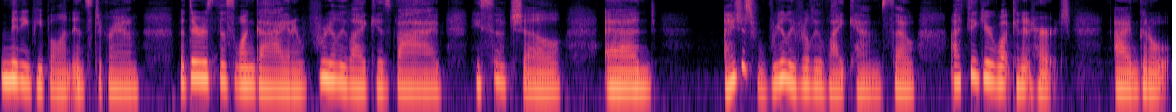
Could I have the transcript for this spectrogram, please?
many people on Instagram. But there is this one guy, and I really like his vibe. He's so chill, and I just really, really like him. So I figure, what can it hurt? I'm going to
